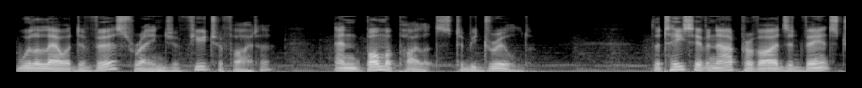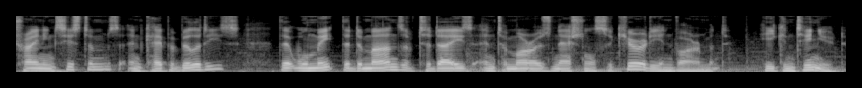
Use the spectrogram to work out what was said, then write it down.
will allow a diverse range of future fighter and bomber pilots to be drilled. The T-7A provides advanced training systems and capabilities that will meet the demands of today's and tomorrow's national security environment, he continued.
